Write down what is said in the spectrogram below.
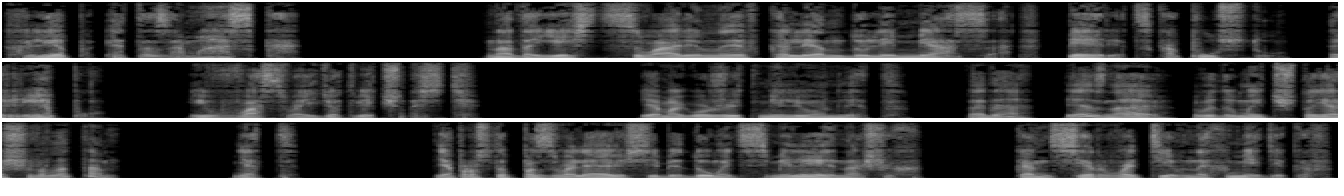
Хлеб — это замазка. Надо есть сваренное в календуле мясо, перец, капусту, репу, и в вас войдет вечность. Я могу жить миллион лет. Да-да, я знаю, вы думаете, что я шарлатан. Нет, я просто позволяю себе думать смелее наших консервативных медиков.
